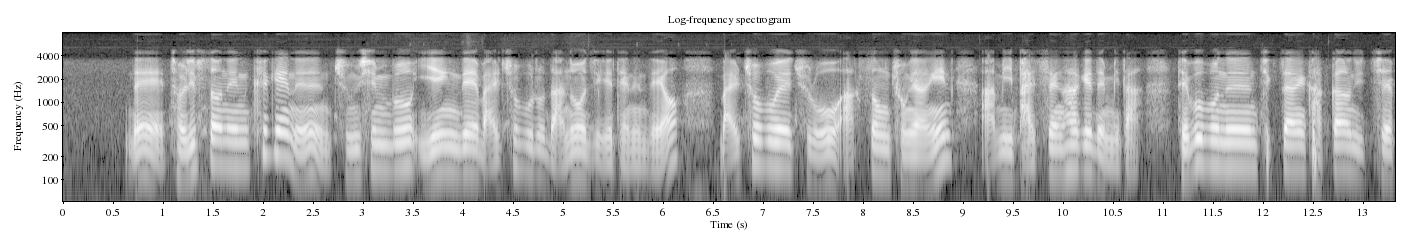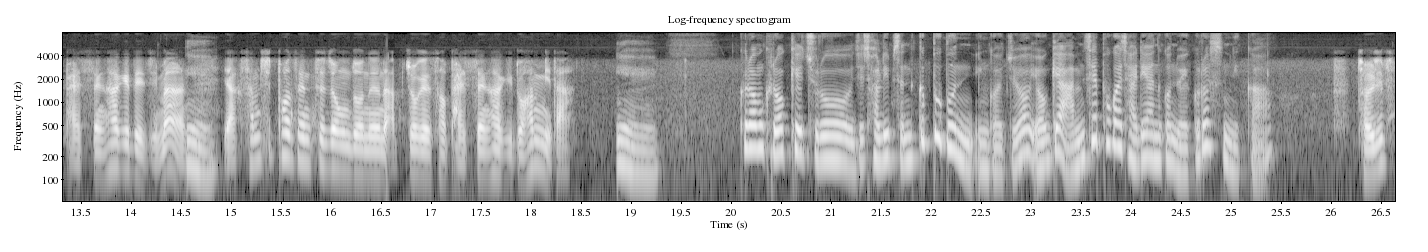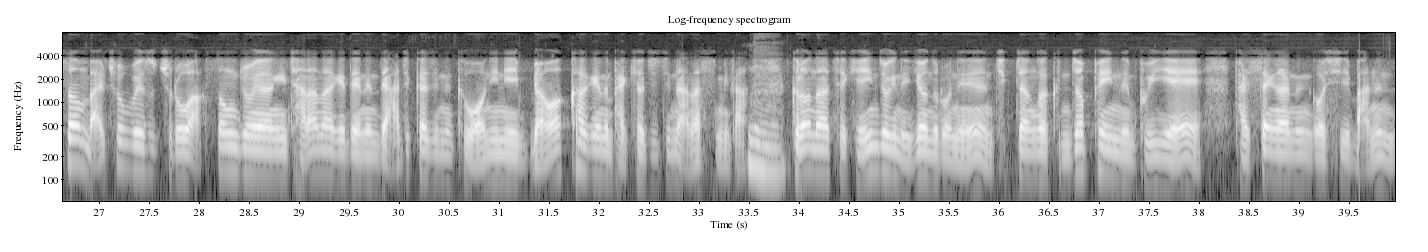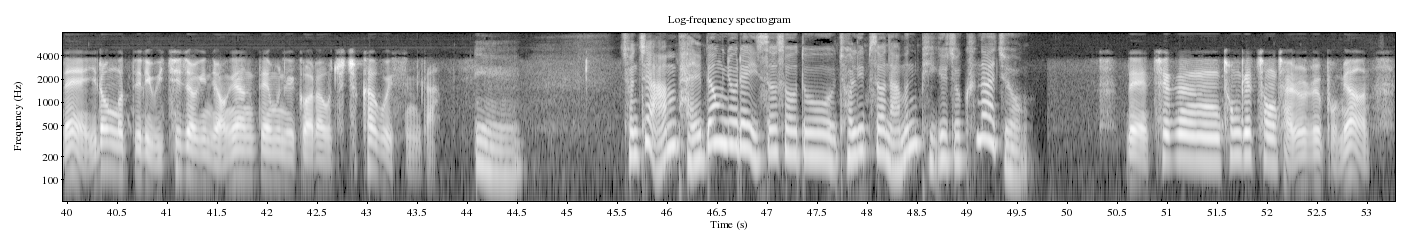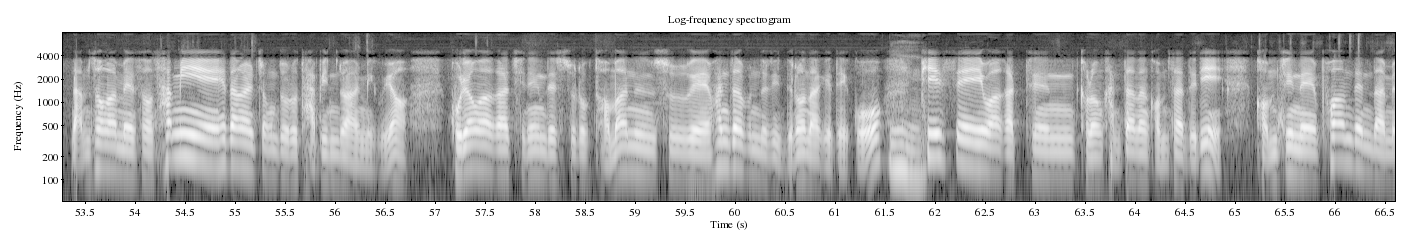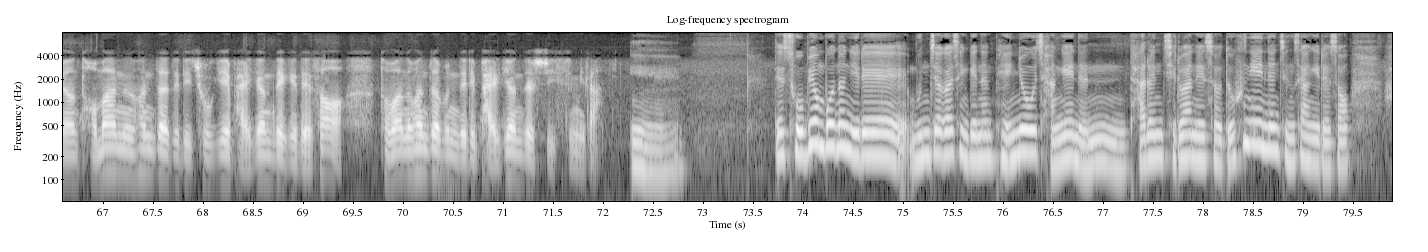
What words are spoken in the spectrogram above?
네, 전립선은 크게는 중심부, 이행대, 말초부로 나누어지게 되는데요. 말초부에 주로 악성 종양인 암이 발생하게 됩니다. 대부분은 직장에 가까운 위치에 발생하게 되지만 예. 약30% 정도는 앞쪽에서 발생하기도 합니다. 예. 그럼 그렇게 주로 이제 전립선 끝부분인 거죠. 여기에 암세포가 자리하는 건 왜 그렇습니까? 전립선 말초부에서 주로 악성 종양이 자라나게 되는데 아직까지는 그 원인이 명확하게는 밝혀지지는 않았습니다. 네. 그러나 제 개인적인 의견으로는 직장과 근접해 있는 부위에 발생하는 것이 많은데 이런 것들이 위치적인 영향 때문일 거라고 추측하고 있습니다. 예. 전체 암 발병률에 있어서도 전립선 암은 비교적 흔하죠. 네, 최근 통계청 자료를 보면 남성암에서 3위에 해당할 정도로 다빈도암이고요. 고령화가 진행될수록 더 많은 수의 환자분들이 늘어나게 되고 음. PSA와 같은 그런 간단한 검사들이 검진에 포함된다면 더 많은 환자들이 조기에 발견되게 돼서 더 많은 환자분들이 발견될 수 있습니다. 예. 소변 보는 일에 문제가 생기는 배뇨 장애는 다른 질환에서도 흔히 있는 증상이라서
